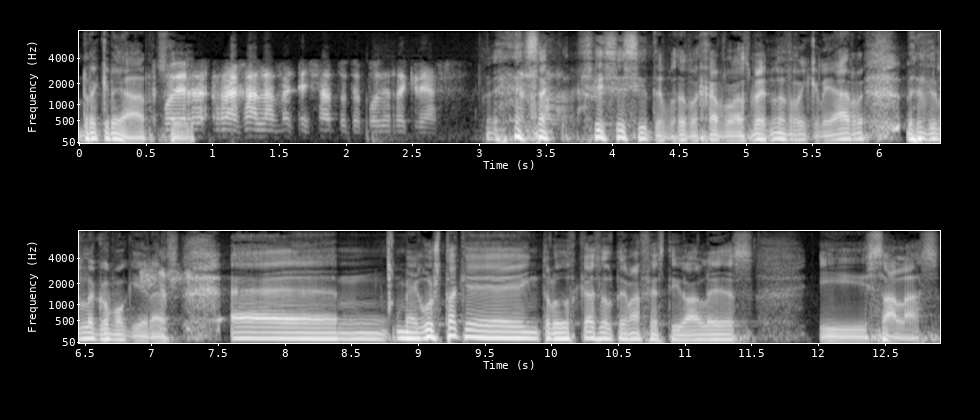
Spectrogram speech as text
Recrear. te sí. puede rajar las... Exacto, te puedes recrear. Exacto. Sí, sí, sí, te puedes dejar las venas, recrear, decirlo como quieras. Eh, me gusta que introduzcas el tema festivales y salas.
